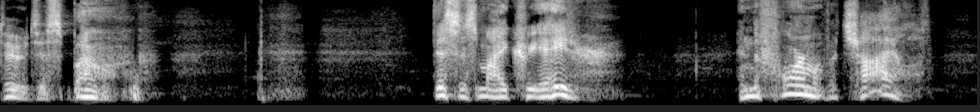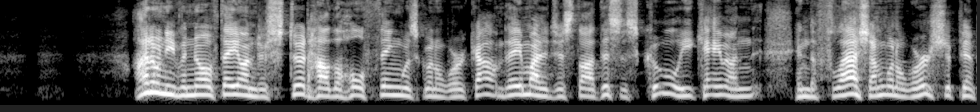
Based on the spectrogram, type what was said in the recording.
Dude, just boom. This is my creator in the form of a child. I don't even know if they understood how the whole thing was going to work out. They might have just thought, this is cool. He came in the flesh. I'm going to worship him.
